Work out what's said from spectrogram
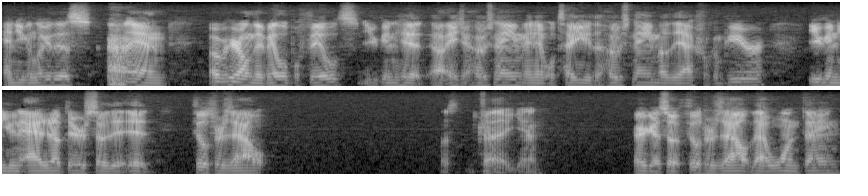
and you can look at this and over here on the available fields, you can hit uh, agent host name and it will tell you the host name of the actual computer. You can even add it up there so that it filters out. Let's try that again. There you go. So it filters out that one thing.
